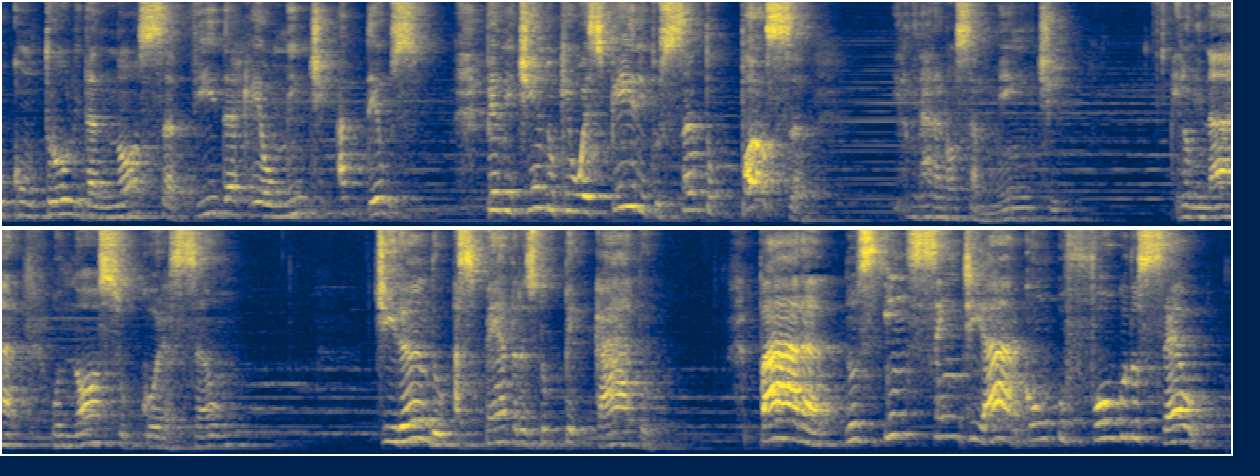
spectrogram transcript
o controle da nossa vida realmente a Deus, permitindo que o Espírito Santo possa iluminar a nossa mente, iluminar o nosso coração, tirando as pedras do pecado para nos incendiar com o fogo do céu,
